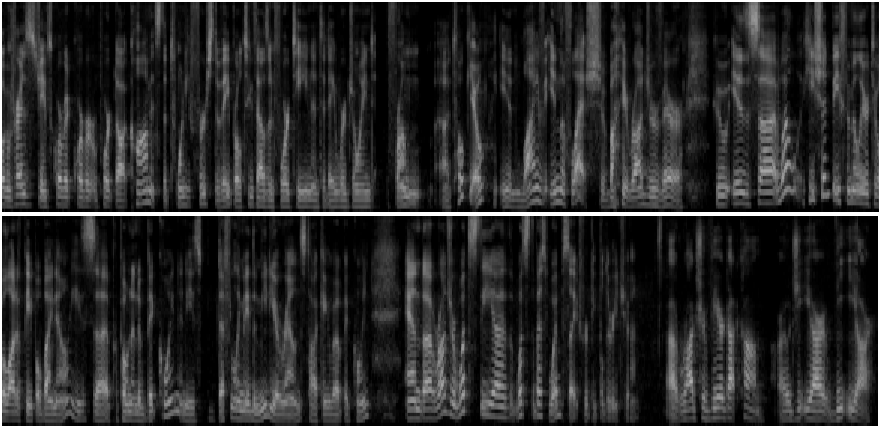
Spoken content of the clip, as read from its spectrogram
Welcome, friends. It's James Corbett, CorbettReport.com. It's the 21st of April, 2014, and today we're joined from uh, Tokyo in live in the flesh by Roger Ver, who is, uh, well, he should be familiar to a lot of people by now. He's a proponent of Bitcoin, and he's definitely made the media rounds talking about Bitcoin. And uh, Roger, what's the, uh, what's the best website for people to reach you at? Uh, RogerVer.com, R O G E R V E R.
